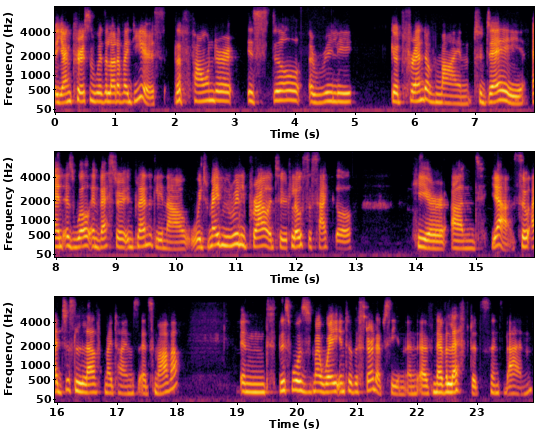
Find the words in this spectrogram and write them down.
a young person with a lot of ideas. The founder is still a really good friend of mine today and as well investor in Planetly now, which made me really proud to close the cycle here. And yeah, so I just loved my times at Smava and this was my way into the startup scene and i've never left it since then.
